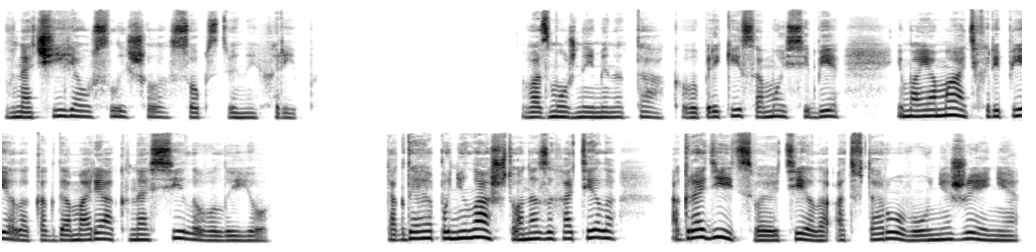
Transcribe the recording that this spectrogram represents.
В ночи я услышала собственный хрип. Возможно, именно так, вопреки самой себе, и моя мать хрипела, когда моряк насиловал ее. Тогда я поняла, что она захотела оградить свое тело от второго унижения,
